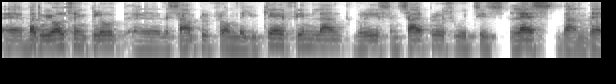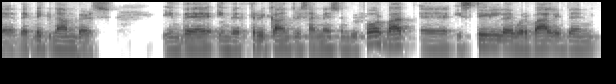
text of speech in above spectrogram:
Uh, but we also include uh, the sample from the UK, Finland, Greece, and Cyprus, which is less than the, the big numbers in the in the three countries I mentioned before, but uh, still they were valid and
